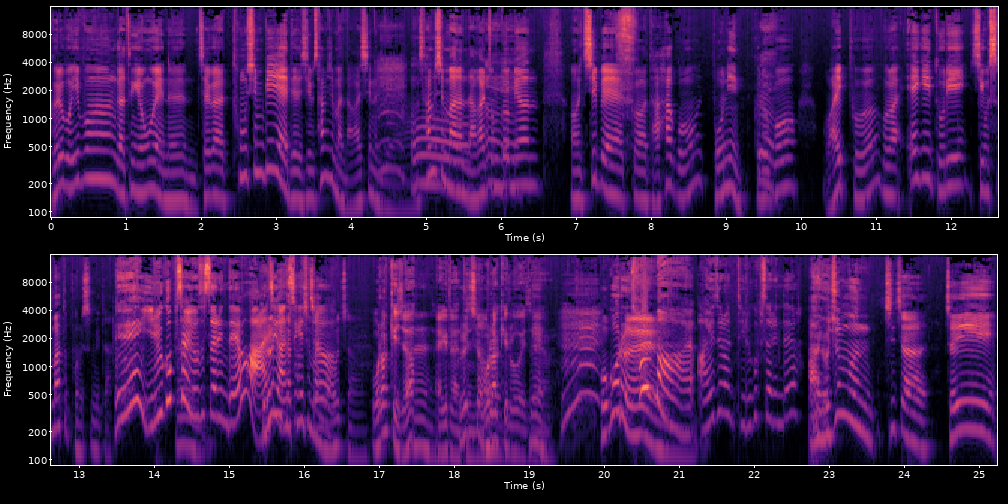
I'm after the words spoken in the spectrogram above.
그리고 이분 같은 경우에는 제가 통신비에 대해 지금 30만 나가시는데요. 오. 30만 원 나갈 네. 정도면 어, 집에 거 다 하고 본인 그리고 네. 와이프 그리고 아기 둘이 지금 스마트폰을 씁니다. 에? 일곱 살 네. 여섯 살인데요? 아직 그러니까 안 30만 쓰겠죠. 나오죠. 오락기죠. 네. 애기들한테 그렇죠. 오락기로 이제 네. 그거를 설마 아이들한테 일곱 살인데요? 아 요즘은 진짜 저희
